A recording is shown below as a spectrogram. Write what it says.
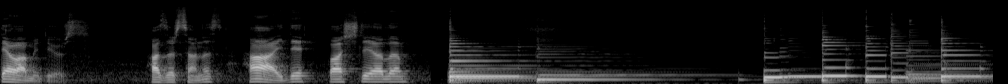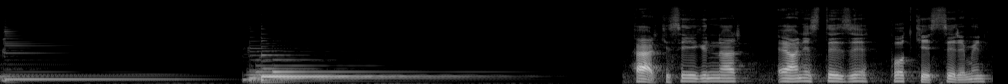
devam ediyoruz. Hazırsanız haydi başlayalım. Herkese iyi günler. E-Anestezi Podcast serimin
